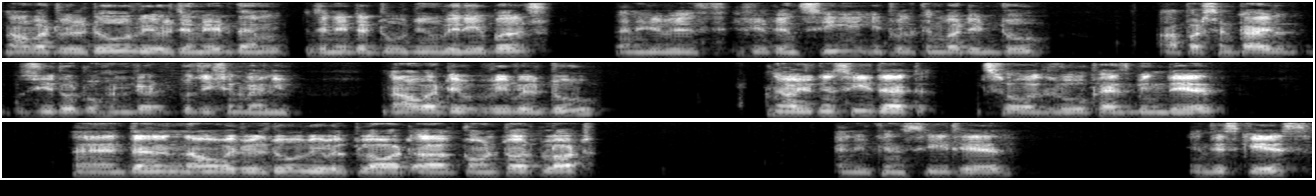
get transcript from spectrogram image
now what we'll do, we will generate them, generate the two new variables and if you can see, it will convert into a percentile 0 to 100 position value. Now what we will do, now you can see that so loop has been there and then now what we'll do, we will plot a contour plot and you can see it here. In this case,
